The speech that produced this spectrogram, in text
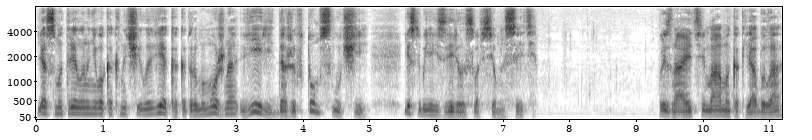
Я смотрела на него как на человека, которому можно верить даже в том случае, если бы я изверилась во всем на свете. Вы знаете, мама, как я была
